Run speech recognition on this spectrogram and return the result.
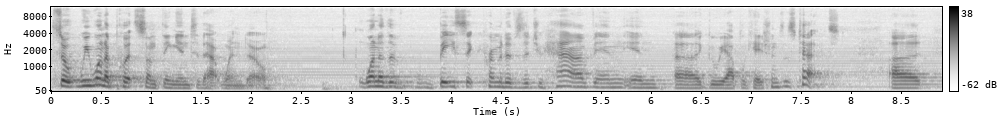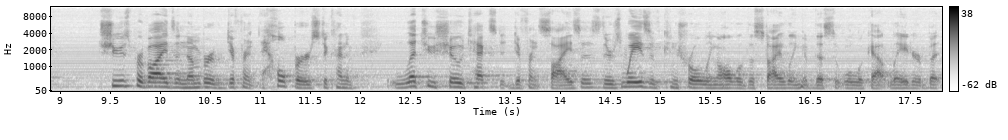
so we want to put something into that window one of the basic primitives that you have in, in uh, GUI applications is text. Uh, Shoes provides a number of different helpers to kind of let you show text at different sizes. There's ways of controlling all of the styling of this that we'll look at later, but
